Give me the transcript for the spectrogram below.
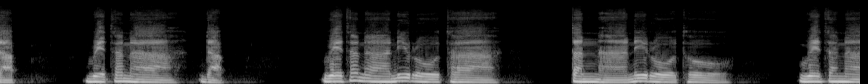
ดับ เวทนาดับ เวทนานิโรธา ตัณหานิโรโท เวทนา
